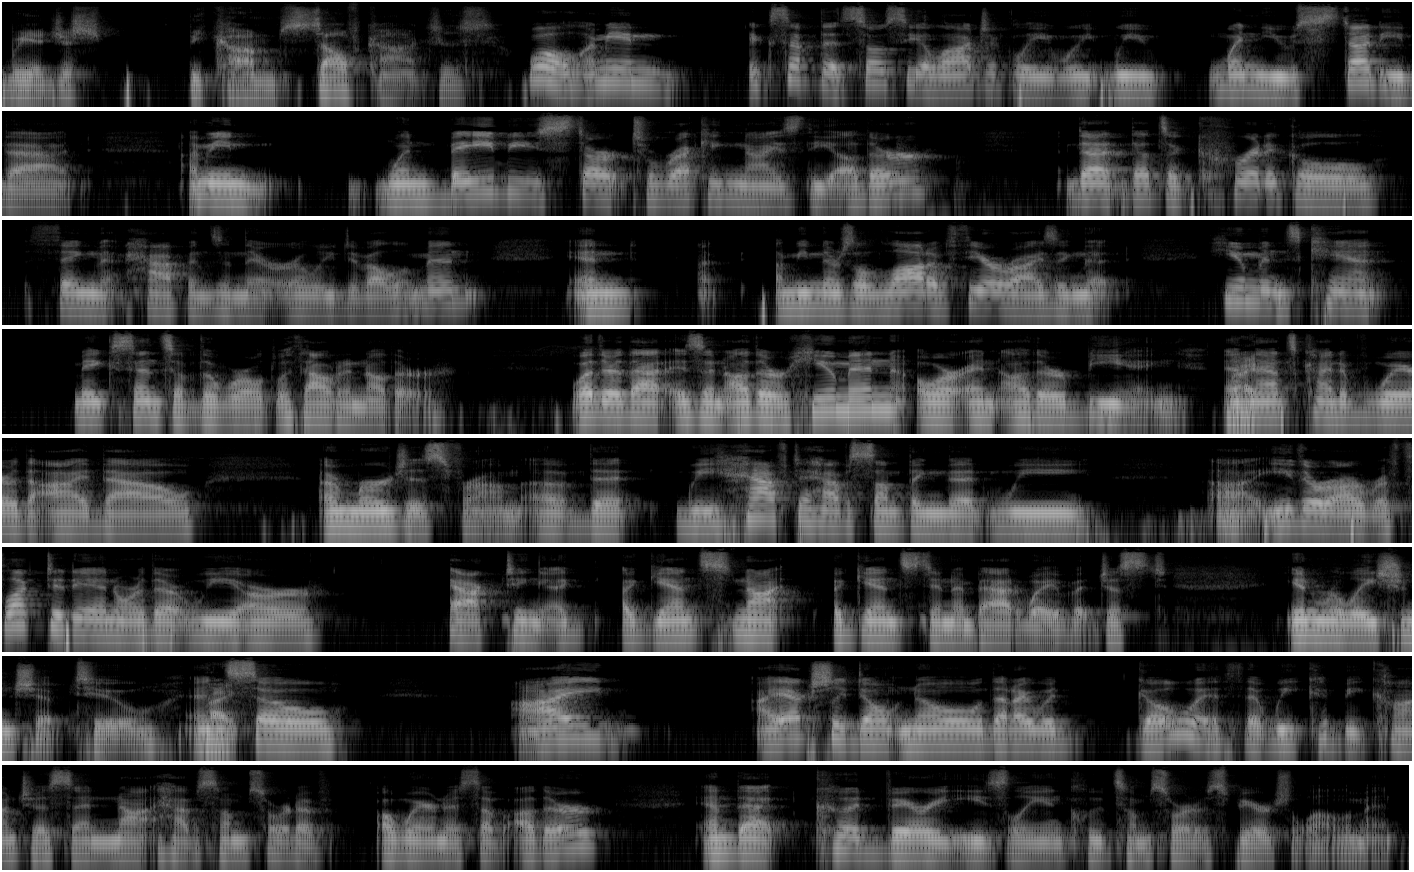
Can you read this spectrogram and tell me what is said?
we had just become self conscious. Well, I mean, except that sociologically, we, we when you study that, I mean, when babies start to recognize the other, that that's a critical thing that happens in their early development. And uh, I mean, there's a lot of theorizing that humans can't make sense of the world without another, whether that is an other human or an other being. And Right. that's kind of where the I thou emerges from of that we have to have something that we uh, either are reflected in or that we are acting ag- against not against in a bad way but just in relationship to and Right. so i i actually don't know that i would go with that we could be conscious and not have some sort of awareness of other and that could very easily include some sort of spiritual element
